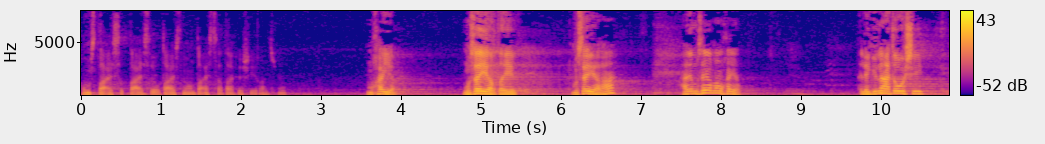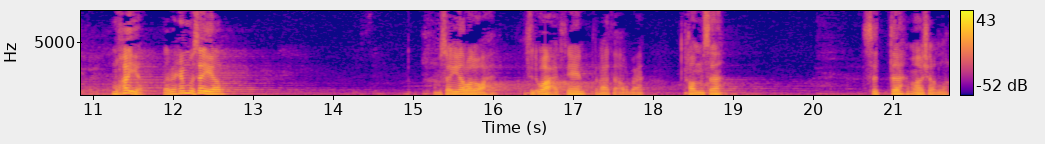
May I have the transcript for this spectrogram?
15 16 17 18 19 20 مخير. مسير طيب. مسير ها؟ هذه مسير ولا مخير؟ اللي قلناها تو شيء مخير. طيب الحين مسير. مسير ولا واحد؟ واحد اثنين ثلاثة أربعة خمسة. ستة ما شاء الله.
